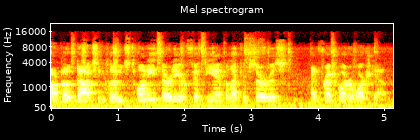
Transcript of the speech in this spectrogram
Our boat docks includes 20, 30, or 50 amp electric service and freshwater washdown.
